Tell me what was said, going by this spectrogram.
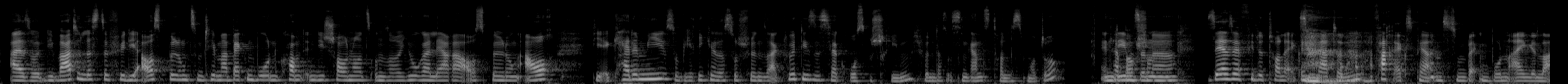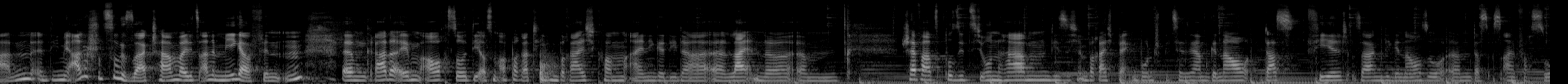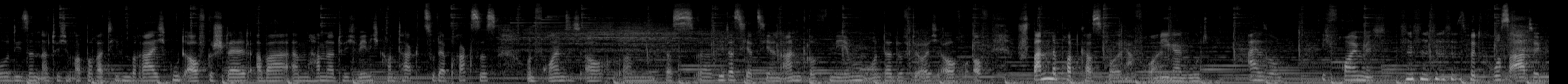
Also die Warteliste für die Ausbildung zum Thema Beckenboden kommt in die Shownotes, unsere Yoga-Lehrer-Ausbildung auch. Die Academy, so wie Rike das so schön sagt, wird dieses Jahr groß geschrieben. Ich finde, das ist ein ganz tolles Motto. In ich dem Sinne sehr, sehr viele tolle Expertinnen, Fachexperten zum Beckenboden eingeladen, die mir alle schon zugesagt haben, weil die es alle mega finden. Ähm, Gerade eben auch so, die aus dem operativen Bereich kommen, einige, die da äh, leitende ähm, Chefarztpositionen haben, die sich im Bereich Beckenboden spezialisiert haben. Genau das fehlt, sagen die genauso. Ähm, das ist einfach so. Die sind natürlich im operativen Bereich gut aufgestellt, aber ähm, haben natürlich wenig Kontakt zu der Praxis und freuen sich auch, ähm, dass äh, wir das jetzt hier in Angriff nehmen. Und da dürft ihr euch auch auf spannende Podcast-Folgen freuen. Mega gut. Also, ich freue mich. es wird großartig.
